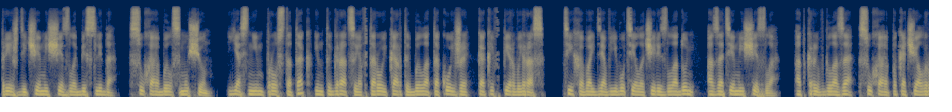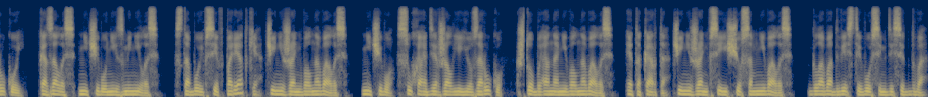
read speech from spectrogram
прежде чем исчезла без следа. Суха был смущен. Я с ним просто так. Интеграция второй карты была такой же, как и в первый раз. Тихо войдя в его тело через ладонь, а затем исчезла. Открыв глаза, Суха покачал рукой. Казалось, ничего не изменилось. «С тобой все в порядке?» Чинижань волновалась. «Ничего». Сухо одержал ее за руку, чтобы она не волновалась. Эта карта. Чинижань все еще сомневалась. Глава 282.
